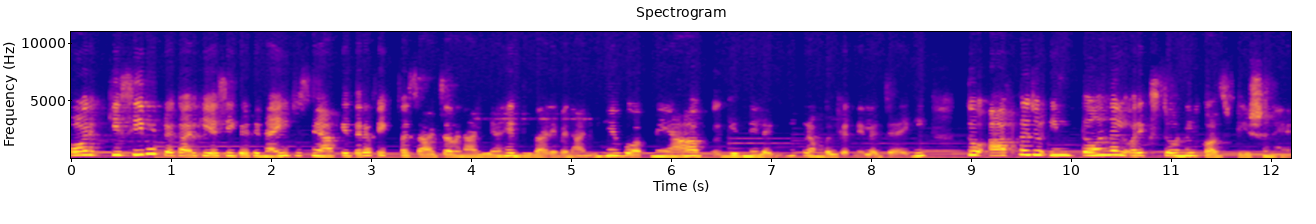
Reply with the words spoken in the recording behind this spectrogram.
और किसी भी प्रकार की ऐसी कठिनाई जिसने आपकी तरफ़ एक फसाद सा बना लिया है, दीवारें बना ली हैं, वो अपने आप गिरने लगेगी क्रम्बल करने लग जाएगी। तो आपका जो इंटरनल और एक्सटर्नल कॉन्स्टिट्यूशन है,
